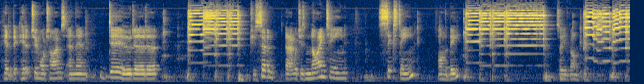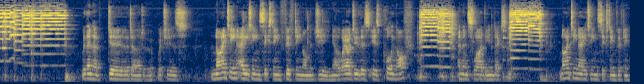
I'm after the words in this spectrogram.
Hit it, hit it two more times, and then do do do, which is seven, uh, which is 19, 16 on the B. So you've gone. We then have do do do, which is 19, 18, 16, 15 on the G. Now the way I do this is pulling off and then slide the index. 19, 18, 16, 15.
